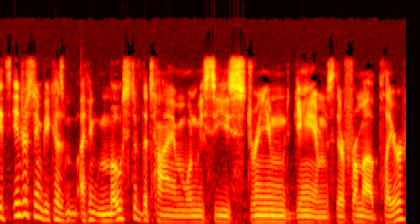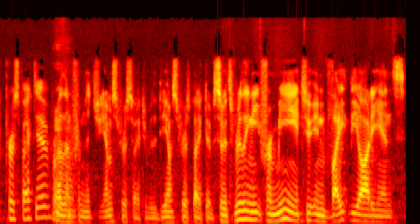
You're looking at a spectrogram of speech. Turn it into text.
it's interesting because I think most of the time when we see streamed games, they're from a player perspective rather mm-hmm. than from the GM's perspective or the DM's perspective. So it's really neat for me to invite the audience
